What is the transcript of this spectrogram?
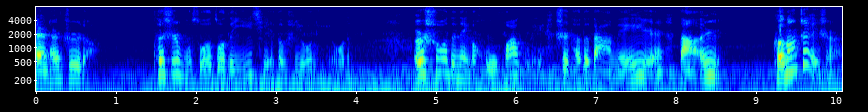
但是他知道，他师傅所做的一切都是有理由的，而说的那个护花鬼是他的大媒人、大恩人，可能这事儿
